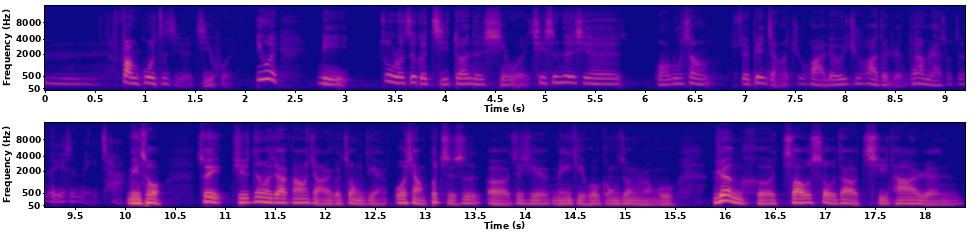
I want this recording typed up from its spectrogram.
嗯，放过自己的机会，因为你。做了这个极端的行为，其实那些网络上随便讲一句话、留一句话的人，对他们来说真的也是没差。没错，所以其实邓作家刚刚讲了一个重点，我想不只是呃这些媒体或公众人物，任何遭受到其他人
